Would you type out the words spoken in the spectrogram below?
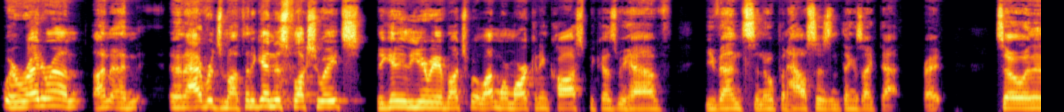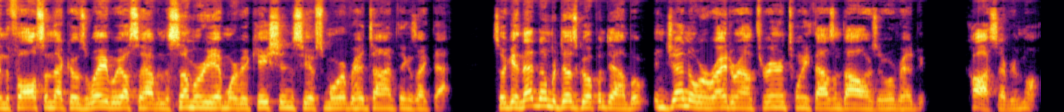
We're right around on an, an average month. And again, this fluctuates. Beginning of the year, we have much more, a lot more marketing costs because we have events and open houses and things like that, right? So, and in the fall, some of that goes away. But we also have in the summer, you have more vacations, so you have some more overhead time, things like that. So again, that number does go up and down, but in general, we're right around $320,000 of overhead costs every month.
